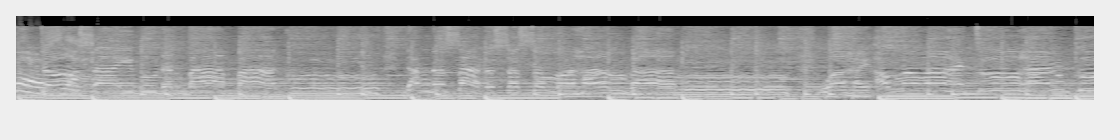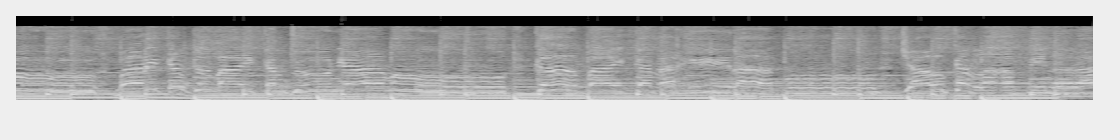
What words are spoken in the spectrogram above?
version dosa ibu dan bapakku dan dosa-dosa semua hambamu. Wahai Allah wahai Tuhanku berikan kebaikan duniamu kebaikan akhiratmu jauhkanlah api nerakamu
